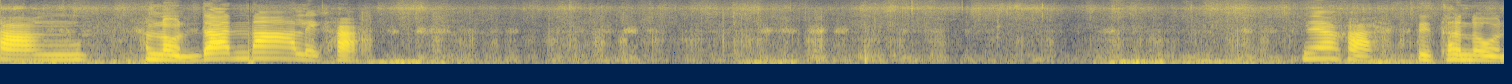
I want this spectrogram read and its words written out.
ทางถนนด้านหน้าเลยค่ะ เนี่ยค่ะ ติดถนน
